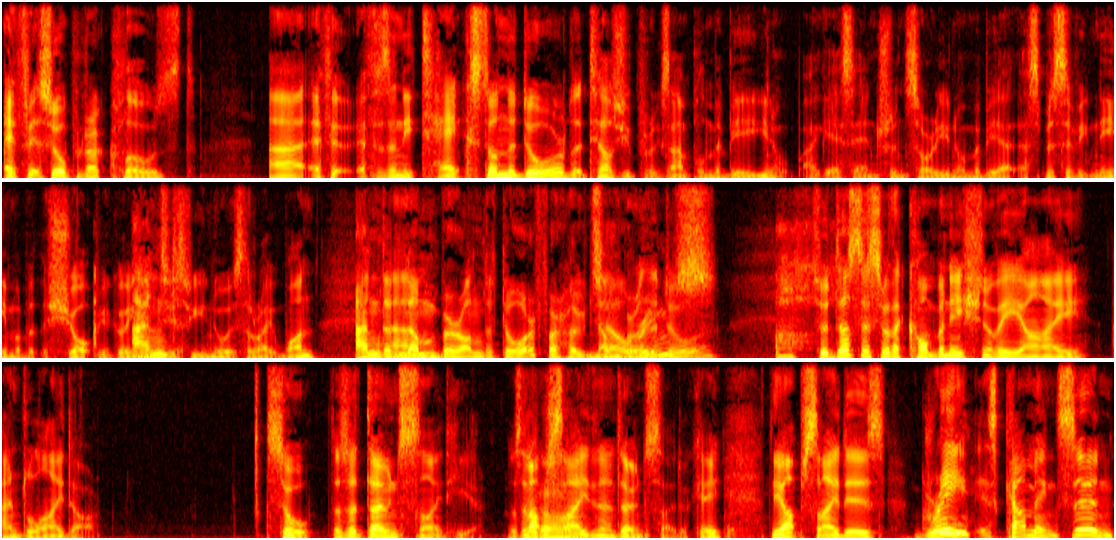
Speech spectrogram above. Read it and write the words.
if it's open or closed. Uh, if it, if there's any text on the door that tells you, for example, maybe you know, I guess entrance or you know, maybe a, a specific name about the shop you're going And- into, so you know it's the right one. and a number on the door for hotel Um, number rooms. on the door. So it does this with a combination of AI and LiDAR. So there's a downside here. There's an upside and a downside, okay? The upside is great, it's coming soon.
